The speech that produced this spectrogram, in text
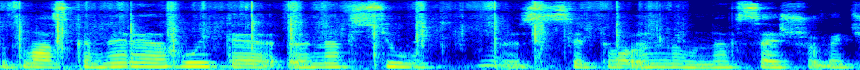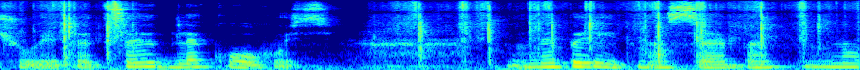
Будь ласка, не реагуйте на всю ситу... ну, на все, що ви чуєте. Це для когось. Не беріть на себе. Ну,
